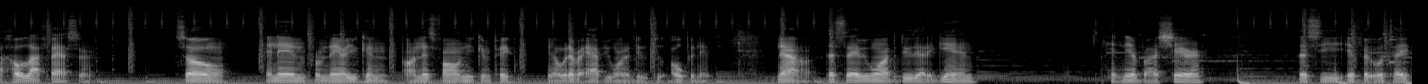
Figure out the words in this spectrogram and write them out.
a whole lot faster. So, and then from there you can, on this phone, you can pick, you know, whatever app you want to do to open it. Now, let's say we want to do that again. Hit nearby share. Let's see if it will take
